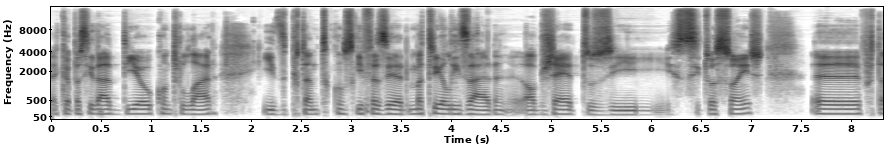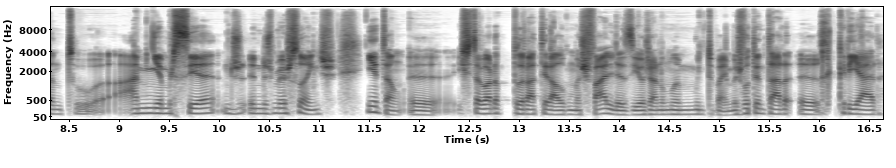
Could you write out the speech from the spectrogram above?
a capacidade de eu controlar e de, portanto, conseguir fazer, materializar objetos e situações, uh, portanto, à minha mercê nos, nos meus sonhos. E então, uh, isto agora poderá ter algumas falhas e eu já não me lembro muito bem, mas vou tentar recriar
